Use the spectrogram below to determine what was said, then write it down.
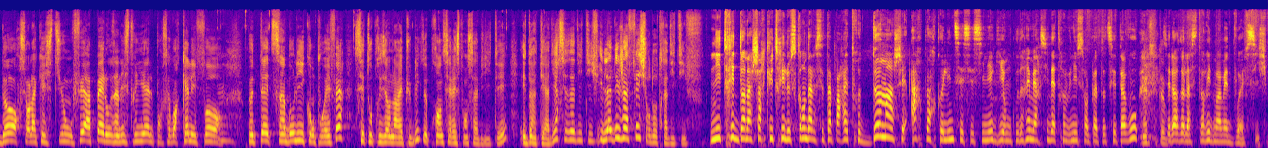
dort sur la question, fait appel aux industriels pour savoir quel effort peut-être symbolique on pourrait faire, c'est au président de la République de prendre ses responsabilités et d'interdire ces additifs. Il l'a déjà fait sur d'autres additifs. Nitrite dans la charcuterie, le scandale, c'est à paraître demain chez HarperCollins et c'est signé Guillaume Coudray. Merci d'être venu sur le plateau de C'est à vous. Merci à vous. C'est l'heure de la story de Mohamed Bouafsi.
